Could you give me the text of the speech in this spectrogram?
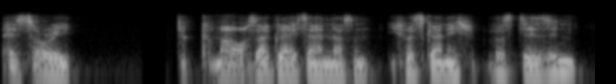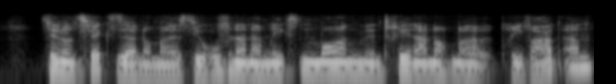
Hey, sorry. Da kann man auch gleich sein lassen. Ich weiß gar nicht, was der Sinn, Sinn und Zweck dieser Nummer ist. Die rufen dann am nächsten Morgen den Trainer nochmal privat an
